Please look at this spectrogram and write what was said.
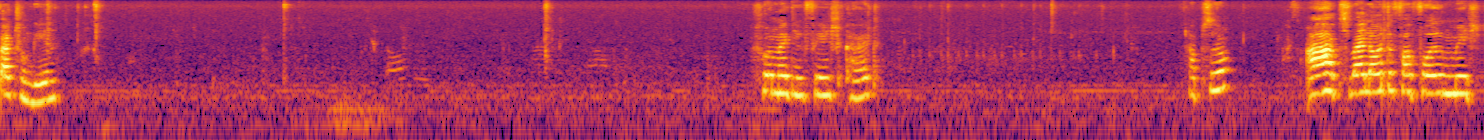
Wird schon gehen. Schon mal die Fähigkeit. Hab sie? Ah, zwei Leute verfolgen mich.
